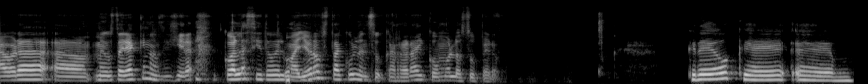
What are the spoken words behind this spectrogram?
Ahora ah, me gustaría que nos dijera cuál ha sido el mayor obstáculo en su carrera y cómo lo superó. Creo que em,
